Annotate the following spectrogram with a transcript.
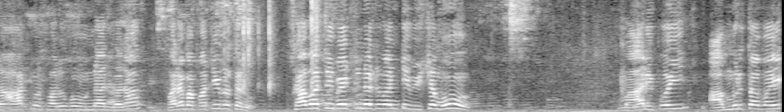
నా ఆత్మస్వరూపం ఉన్నది కదా పరమ పతివ్రతను. సవతి పెట్టినటువంటి విషము మారిపోయి అమృతమై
